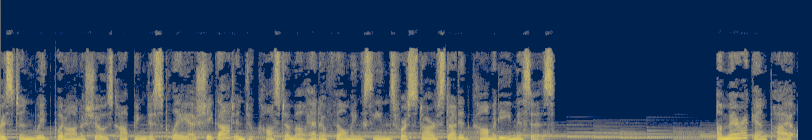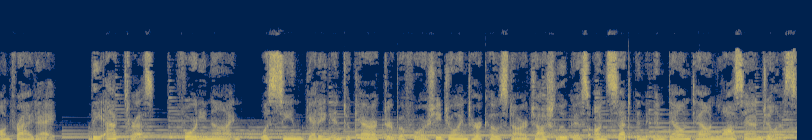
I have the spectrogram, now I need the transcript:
Kristen Wiig put on a show-stopping display as she got into costume ahead of filming scenes for star-studded comedy Mrs. American Pie on Friday. The actress, 49, was seen getting into character before she joined her co-star Josh Lucas on set in in downtown Los Angeles.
